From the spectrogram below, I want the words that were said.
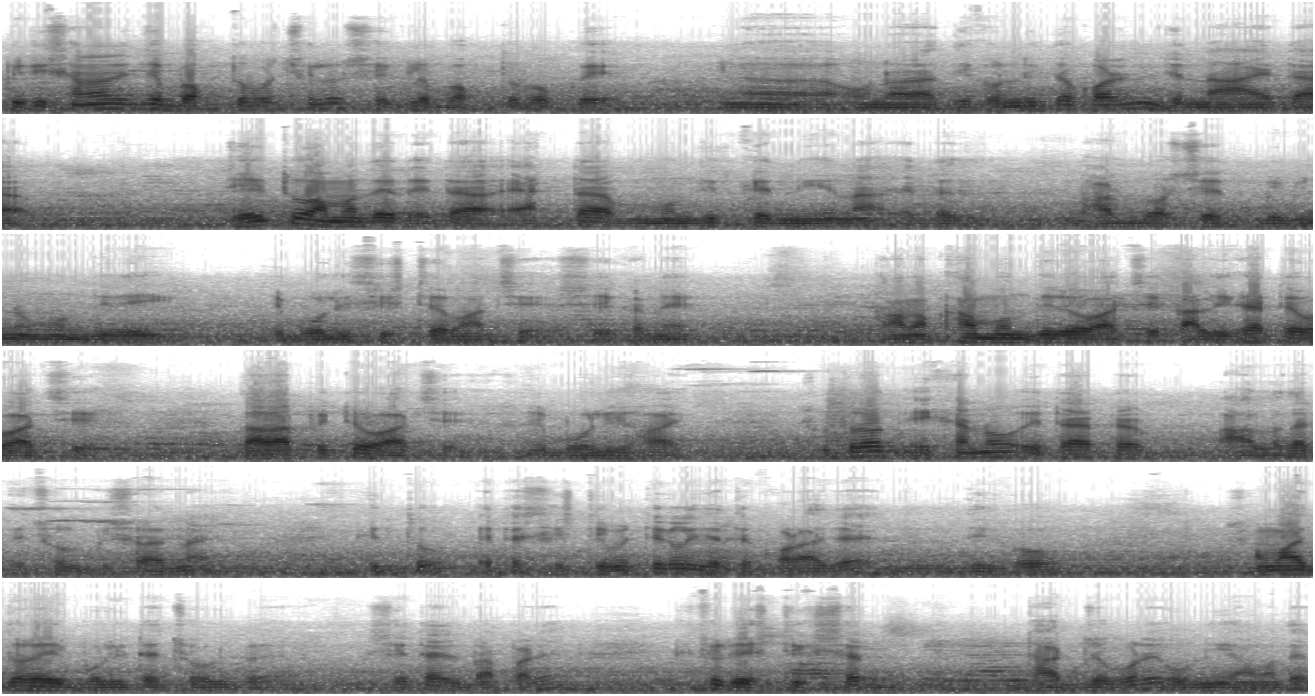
পিটিশনারের যে বক্তব্য ছিল, সেগুলো বক্তব্যকে ওনারা দ্বিখণ্ডিত করেন যে না, এটা যেহেতু আমাদের এটা একটা মন্দিরকে নিয়ে না, এটা ভারতবর্ষের বিভিন্ন মন্দিরেই যে বলি সিস্টেম আছে, সেখানে কামাখ্যা মন্দিরেও আছে, কালীঘাটেও আছে, তারাপীঠেও আছে, এই বলি হয়। সুতরাং এখানেও এটা একটা আলাদা কিছু বিষয় নয়। কিন্তু এটা সিস্টেমেটিক্যালি যাতে করা যায়, দীর্ঘ সময় ধরে এই বলিটা চলবে, সেটার ব্যাপারে কিছু রেস্ট্রিকশন ধার্য করে উনি আমাদের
